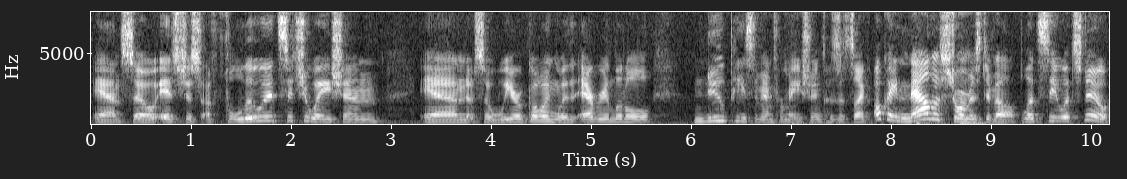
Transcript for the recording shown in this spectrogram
And so it's just a fluid situation. And so we are going with every little new piece of information because it's like, okay, now the storm has developed. Let's see what's new.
